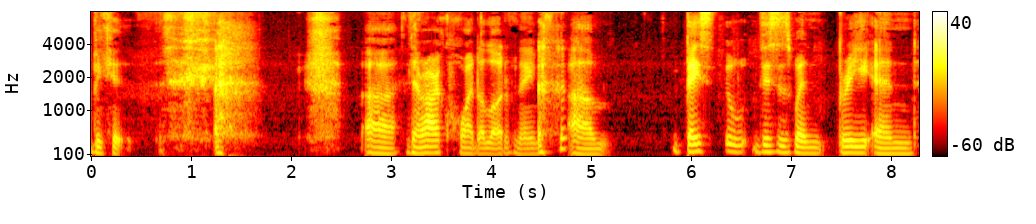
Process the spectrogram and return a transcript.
because uh, there are quite a lot of names. Um, base. This is when Brie and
